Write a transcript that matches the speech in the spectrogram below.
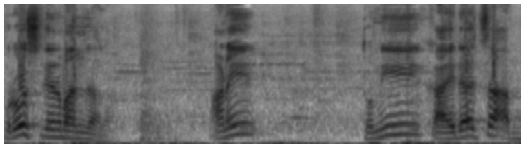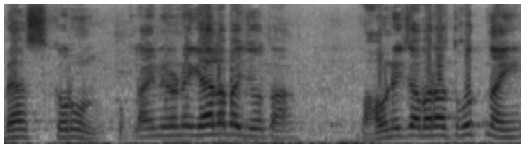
रोष निर्माण झाला. आणि तुम्ही कायद्याचा अभ्यास करून कुठलाही निर्णय घ्यायला पाहिजे होता. भावनेच्या भरात होत नाही.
